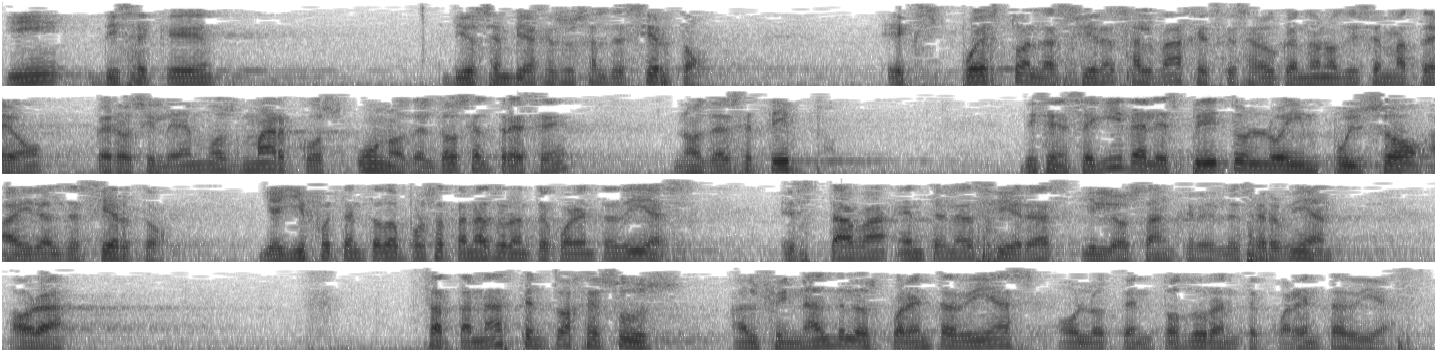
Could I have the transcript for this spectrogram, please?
Y dice que Dios envía a Jesús al desierto expuesto a las fieras salvajes, que es algo que no nos dice Mateo, pero si leemos Marcos 1, del 12 al 13, nos da ese tipo. Dice, enseguida el Espíritu lo impulsó a ir al desierto, y allí fue tentado por Satanás durante 40 días. Estaba entre las fieras y los ángeles le servían. Ahora, ¿Satanás tentó a Jesús al final de los 40 días o lo tentó durante 40 días?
